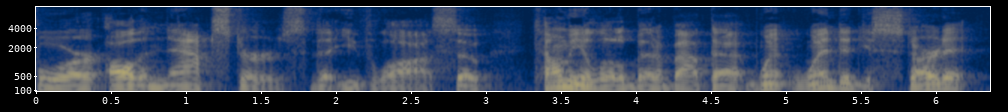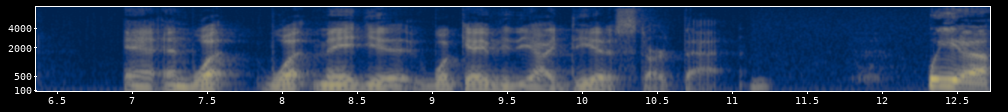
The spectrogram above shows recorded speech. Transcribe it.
for all the Napsters that you've lost. So tell me a little bit about that. When when did you start it, and, and what what made you what gave you the idea to start that? We uh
